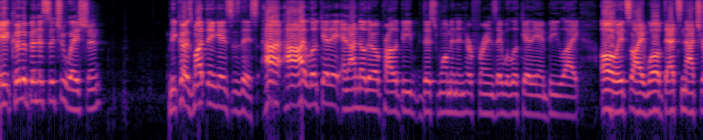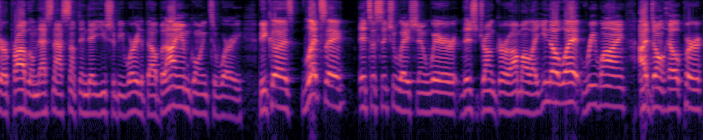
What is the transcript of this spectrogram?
It could have been a situation because my thing is is this how how I look at it, and I know there will probably be this woman and her friends. They will look at it and be like, "Oh, it's like, well, that's not your problem. That's not something that you should be worried about." But I am going to worry because let's say it's a situation where this drunk girl, I'm all like, you know what? Rewind. I don't help her.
